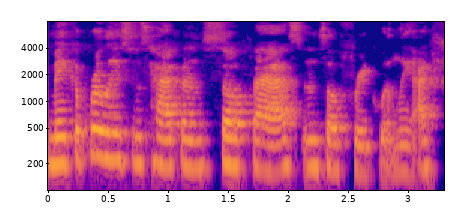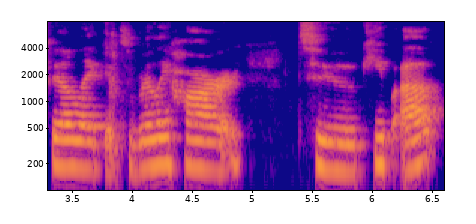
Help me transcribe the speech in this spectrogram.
Makeup releases happen so fast and so frequently. I feel like it's really hard to keep up.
